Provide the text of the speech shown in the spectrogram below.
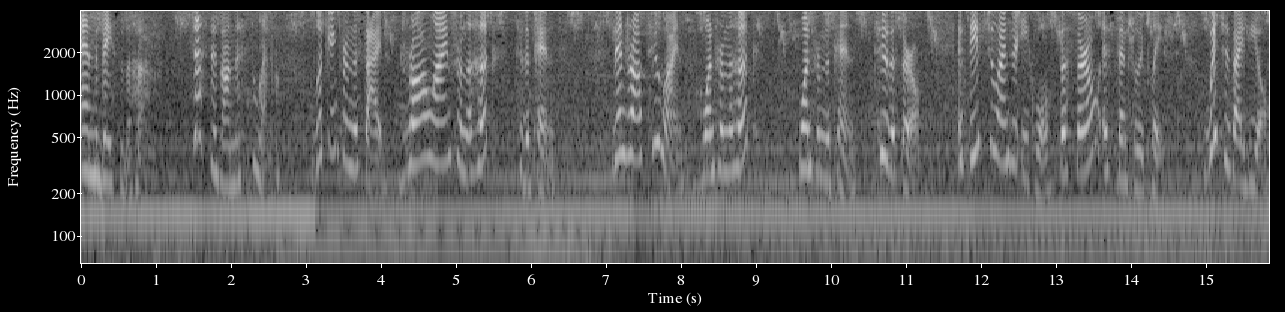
and the base of the hoof, just as on this stiletto. Looking from the side, draw a line from the hooks to the pins. Then draw two lines, one from the hook, one from the pin, to the thurl. If these two lines are equal, the thurl is centrally placed, which is ideal.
